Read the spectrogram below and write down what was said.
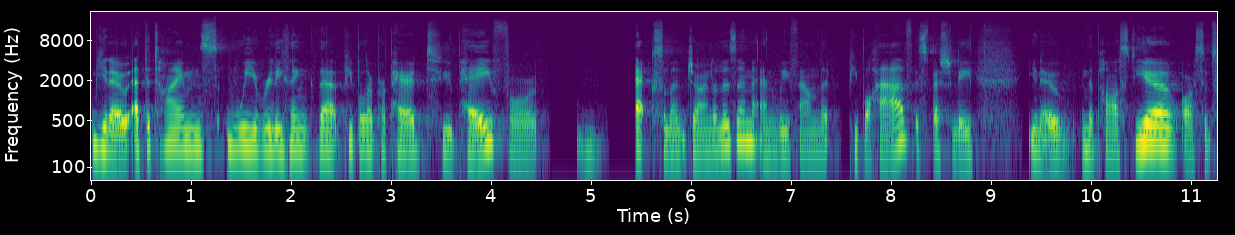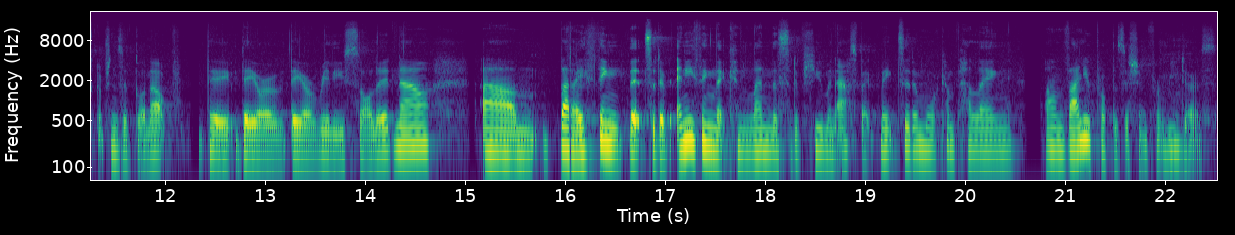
you know, at the times we really think that people are prepared to pay for excellent journalism, and we found that people have, especially you know, in the past year, our subscriptions have gone up. They, they, are, they are really solid now. Um, but I think that sort of anything that can lend this sort of human aspect makes it a more compelling um, value proposition for readers.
